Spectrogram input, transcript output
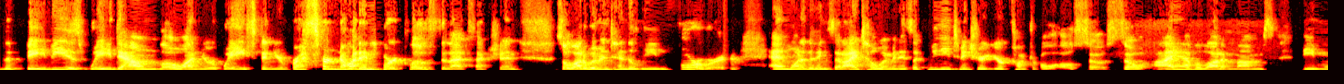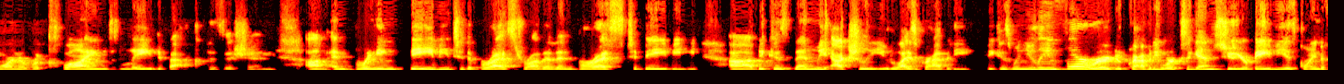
the baby is way down low on your waist and your breasts are not anywhere close to that section. So a lot of women tend to lean forward. And one of the things that I tell women is like, we need to make sure you're comfortable also. So I have a lot of moms be more in a reclined, laid back position um, and bringing baby to the breast rather than breast to baby, uh, because then we actually utilize gravity. Because when you lean forward, gravity works against you. Your baby is going to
